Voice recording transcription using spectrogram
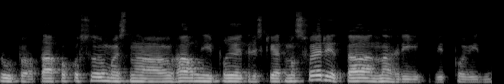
Супер. Та фокусуємось на гарній приятельській атмосфері та на грі, відповідно.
